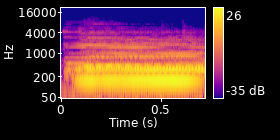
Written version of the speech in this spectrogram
Mm-hmm.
